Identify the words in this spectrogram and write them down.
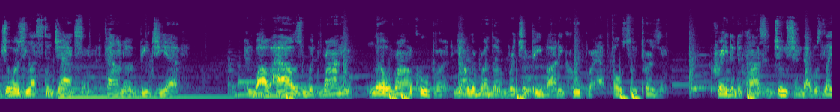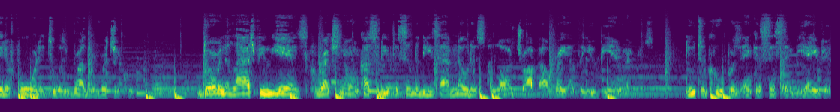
George Lester Jackson, founder of BGF. And while housed with Ronnie, Lil Ron Cooper, younger brother of Richard Peabody Cooper at Folsom Prison, created a constitution that was later forwarded to his brother Richard Cooper. During the last few years, correctional and custody facilities have noticed a large dropout rate of the UBN members due to Cooper's inconsistent behavior.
